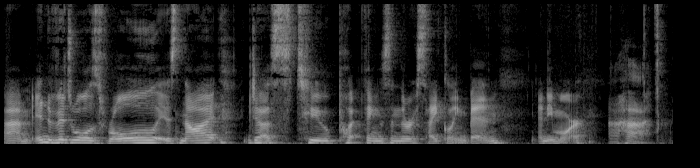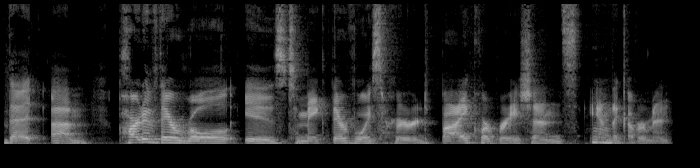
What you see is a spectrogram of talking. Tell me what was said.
um, individuals' role is not just to put things in the recycling bin anymore. Aha. That um, part of their role is to make their voice heard by corporations mm. and the government.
